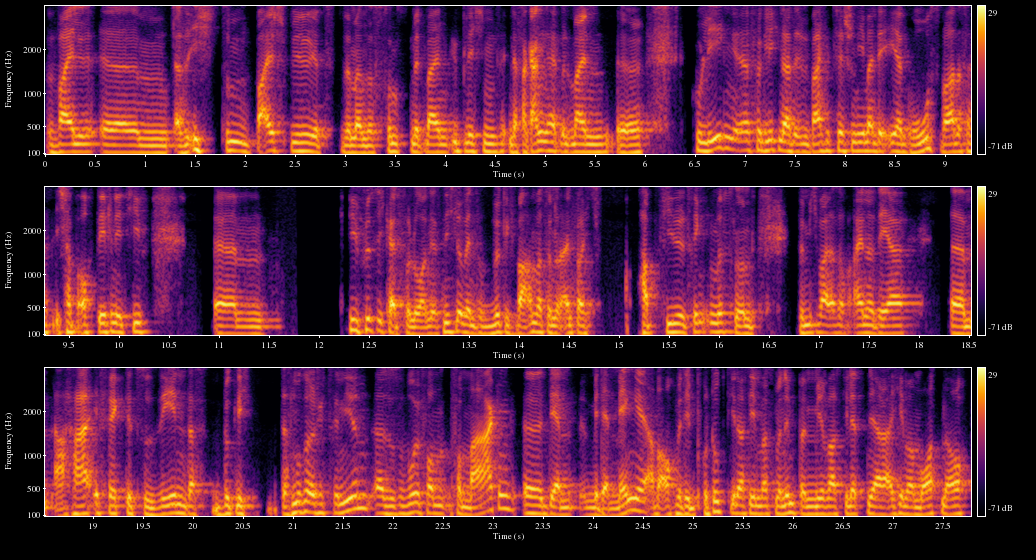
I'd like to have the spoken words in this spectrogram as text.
weil ähm, also ich zum Beispiel jetzt, wenn man das sonst mit meinen üblichen in der Vergangenheit mit meinen äh, Kollegen äh, verglichen hat, war ich jetzt ja schon jemand, der eher groß war. Das heißt, ich habe auch definitiv ähm, viel Flüssigkeit verloren. Jetzt nicht nur, wenn es wirklich warm war, sondern einfach ich habe viel trinken müssen und für mich war das auch einer der ähm, Aha-Effekte zu sehen, dass wirklich, das muss man natürlich trainieren, also sowohl vom, vom Magen, äh, der, mit der Menge, aber auch mit dem Produkt, je nachdem, was man nimmt. Bei mir war es die letzten Jahre eigentlich immer Morten auch,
